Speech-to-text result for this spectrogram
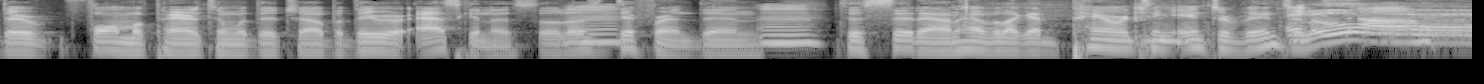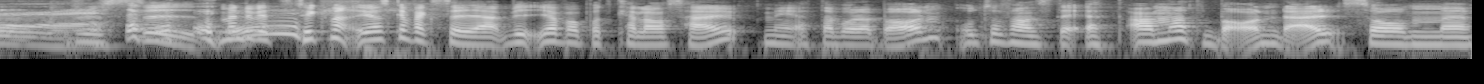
their form of parenting with their child, but they were asking us, so that's mm. different than mm. to sit down and have like a parenting intervention. Ex oh! ja, precis. Men du vet, man, jag ska faktiskt säga, jag var på ett kalas här med ett av våra barn och så fanns det ett annat barn där som,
